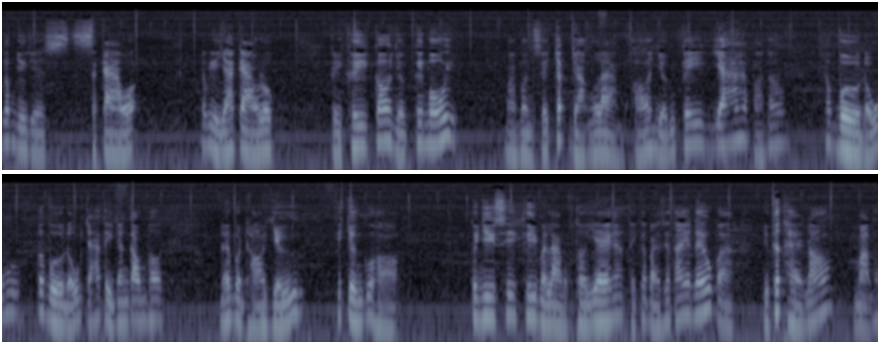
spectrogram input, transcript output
giống như về xà cào á giống như giả cào luôn. Thì khi có những cái mối mà mình sẽ chấp nhận làm ở những cái giá mà nó nó vừa đủ nó vừa đủ trả tiền nhân công thôi để mình họ giữ cái chân của họ. Tuy nhiên khi mà làm một thời gian á, thì các bạn sẽ thấy nếu mà những khách hàng đó mà nó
